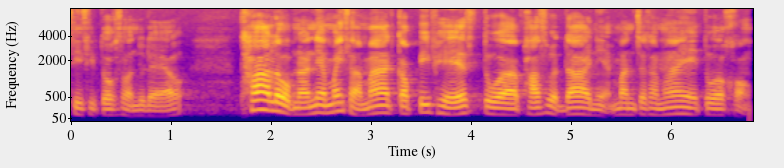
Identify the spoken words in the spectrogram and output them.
30-40 ตัวอักษรอยู่แล้ว ถ้าระบบนั้นเนี่ยไม่สามารถ copy paste ตัว password ได้เนี่ย มันจะทำให้ตัวของ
